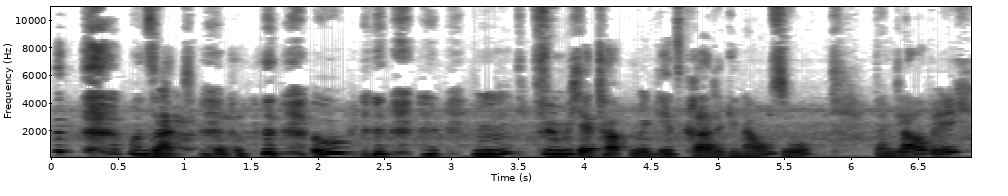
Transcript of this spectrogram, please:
und sagt, oh, hm, fühle mich ertappt, mir geht's gerade genauso, dann glaube ich,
